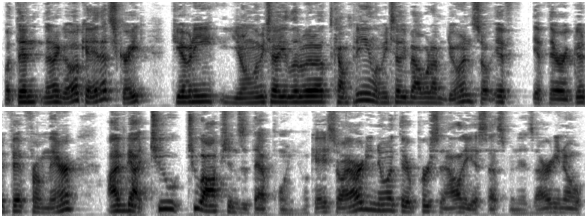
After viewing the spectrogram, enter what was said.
But then then I go, okay, that's great. Do you have any? You know, let me tell you a little bit about the company. Let me tell you about what I'm doing. So if if they're a good fit from there, I've got two two options at that point. Okay, so I already know what their personality assessment is. I already know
